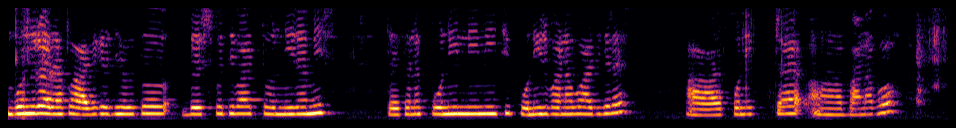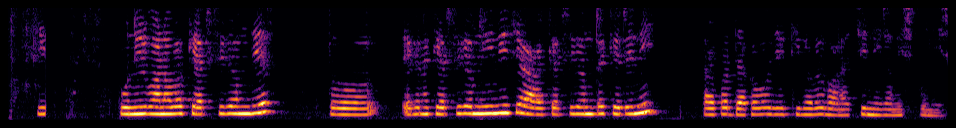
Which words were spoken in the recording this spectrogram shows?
বন্ধুরা, দেখো আজকে যেহেতু বৃহস্পতিবার, তো নিরামিষ, তো এখানে পনির নিয়ে নিয়েছি। পনির বানাবো আজকেরে আর পনিরটা বানাবো। পনির বানাবো ক্যাপসিকাম দিয়ে। তো এখানে ক্যাপসিকাম নিয়ে নিয়েছি আর ক্যাপসিকামটা কেটে নিই। তারপর দেখাবো যে কীভাবে বানাচ্ছি নিরামিষ পনির।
